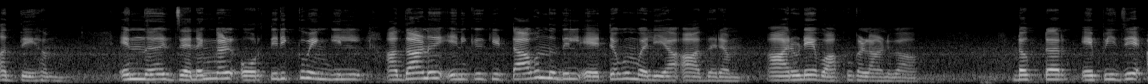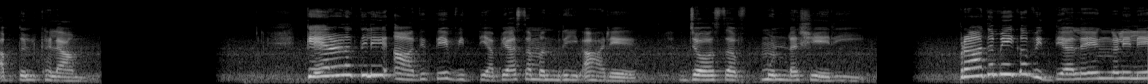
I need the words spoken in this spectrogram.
അദ്ദേഹം. എന്ന് ജനങ്ങൾ ഓർത്തിരിക്കുമെങ്കിൽ അതാണ് എനിക്ക് കിട്ടാവുന്നതിൽ ഏറ്റവും വലിയ ആദരം. ആരുടെ വാക്കുകളാണിവ? Doctor A P J Abdul Kalam. കേരളത്തിലെ ആദ്യത്തെ വിദ്യാഭ്യാസ മന്ത്രി ആര്? ജോസഫ് മുണ്ടശ്ശേരി. പ്രാഥമിക വിദ്യാലയങ്ങളിലെ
